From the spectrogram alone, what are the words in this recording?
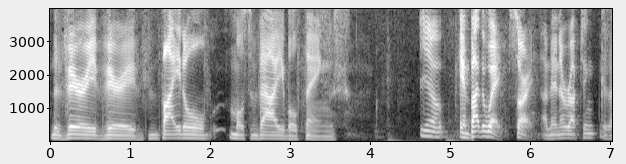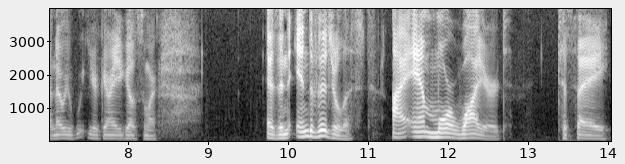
the very, very vital, most valuable things. You know, And by the way, sorry, I'm interrupting because I know you're getting ready to go somewhere. As an individualist, I am more wired to say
